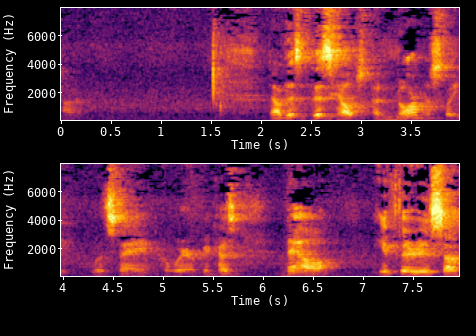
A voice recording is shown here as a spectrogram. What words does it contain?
time. Now this this helps enormously with staying aware because now if there is some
